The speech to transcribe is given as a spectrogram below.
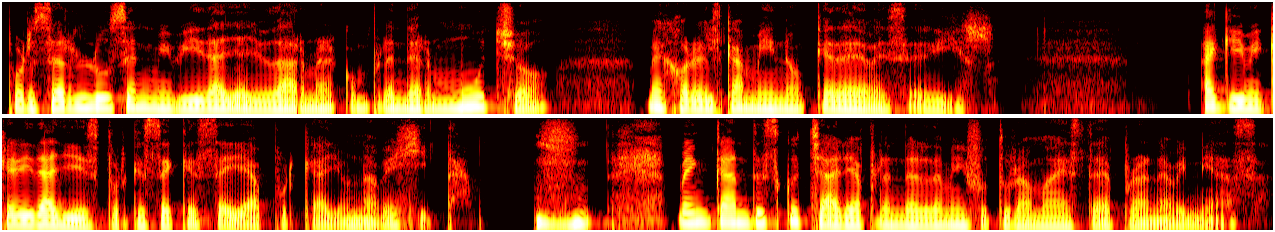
por ser luz en mi vida y ayudarme a comprender mucho mejor el camino que debe seguir. Aquí mi querida Gis, porque sé que es ella, porque hay una abejita. me encanta escuchar y aprender de mi futura maestra de Prana Vinyasa.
